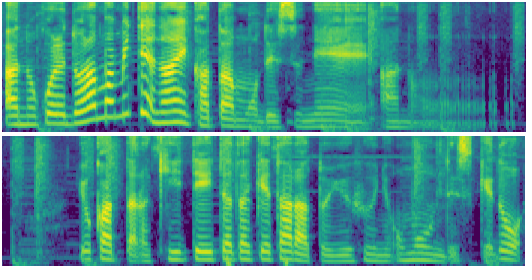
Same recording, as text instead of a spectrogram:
あのこれドラマ見てない方もですねあのよかったら聞いていただけたらというふうに思うんですけど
